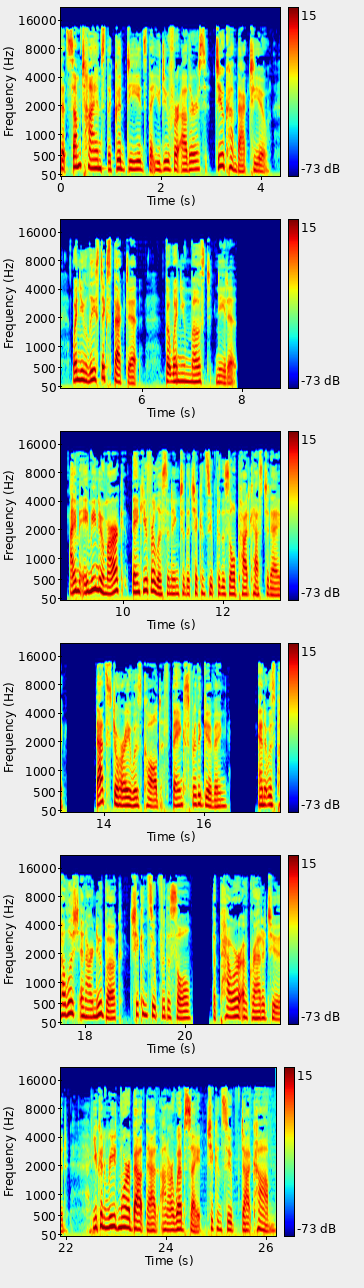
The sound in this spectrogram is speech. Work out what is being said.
that sometimes the good deeds that you do for others do come back to you when you least expect it, but when you most need it. I'm Amy Newmark. Thank you for listening to the Chicken Soup for the Soul podcast today. That story was called Thanks for the Giving, and it was published in our new book, Chicken Soup for the Soul The Power of Gratitude. You can read more about that on our website, chickensoup.com.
